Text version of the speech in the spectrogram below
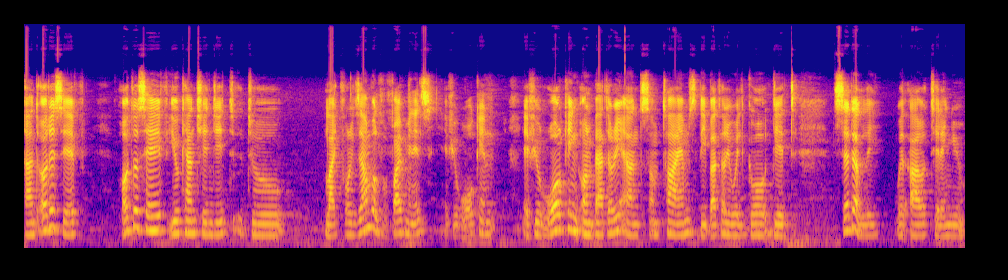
And autosave autosave you can change it to like for example for five minutes if you walk in if you're working on battery and sometimes the battery will go dead suddenly without telling you.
